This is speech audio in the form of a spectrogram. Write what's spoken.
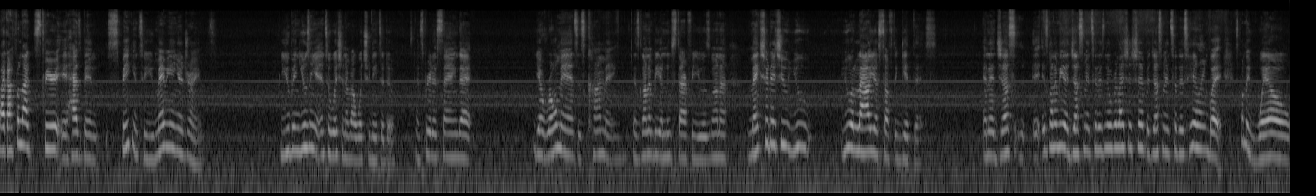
Like I feel like spirit it has been speaking to you, maybe in your dreams. You've been using your intuition about what you need to do. And spirit is saying that your romance is coming. It's gonna be a new start for you. It's gonna make sure that you you you allow yourself to get this and adjust it's going to be adjustment to this new relationship adjustment to this healing but it's going to be well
